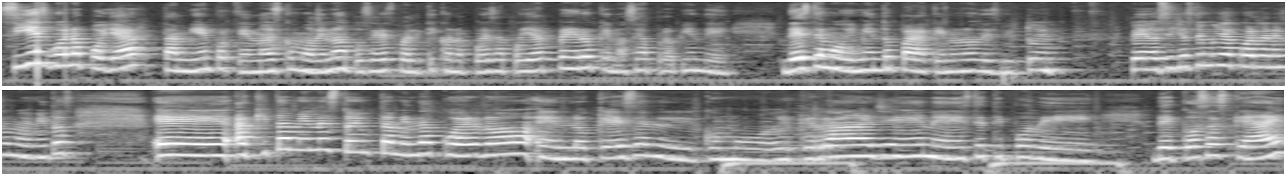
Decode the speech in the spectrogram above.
Sí es bueno apoyar también, porque no es como de, no, pues eres político, no puedes apoyar, pero que no se apropien de, de este movimiento para que no lo desvirtúen. Pero sí, yo estoy muy de acuerdo en esos movimientos. Eh, aquí también estoy también de acuerdo en lo que es el como el que rayen, este tipo de, de cosas que hay,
